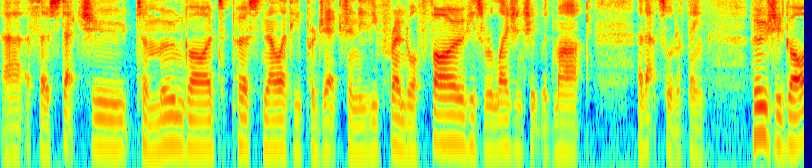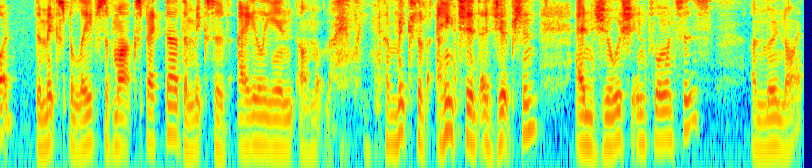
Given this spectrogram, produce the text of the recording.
Uh, so, statue to moon god to personality projection. Is he friend or foe? His relationship with Mark, uh, that sort of thing. Who's your god? The mixed beliefs of Mark Spector, the mix of alien, oh, not alien, the mix of ancient Egyptian and Jewish influences on Moon Knight.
